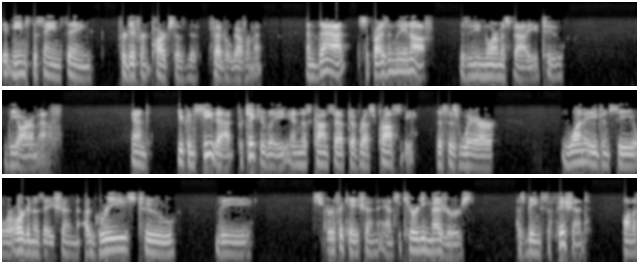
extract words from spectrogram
it means the same thing for different parts of the federal government. And that, surprisingly enough, is an enormous value to the RMF. And you can see that particularly in this concept of reciprocity. This is where one agency or organization agrees to the certification and security measures as being sufficient on a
